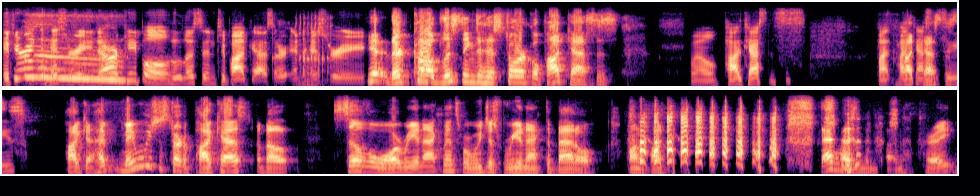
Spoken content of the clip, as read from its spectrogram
if you're into history, there are ah. people who listen to podcasts that are into history. Yeah, they're called listening to historical podcasts. Well, podcasts, pod, podcasts. Podcast. Have maybe we should start a podcast about Civil War reenactments where we just reenact the battle on a podcast. That hasn't been done, right?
